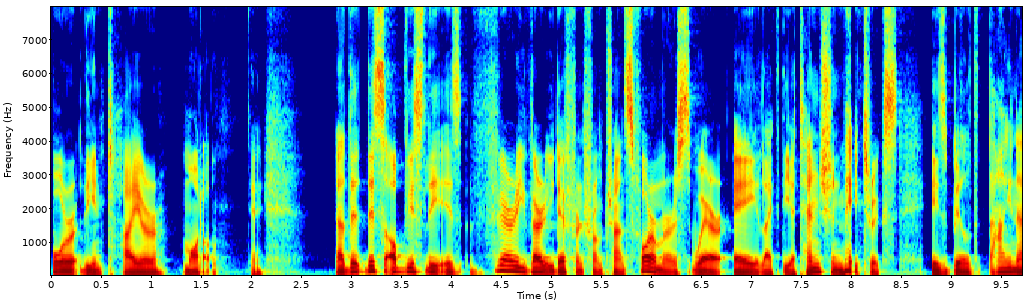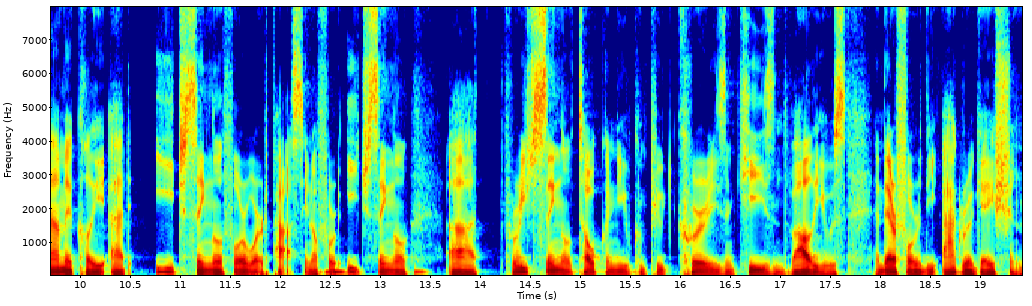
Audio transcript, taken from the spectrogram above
for the entire model. Okay. Now th this obviously is very very different from transformers where A like the attention matrix is built dynamically at each single forward pass. You know, for each single uh, for each single token, you compute queries and keys and values, and therefore the aggregation,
